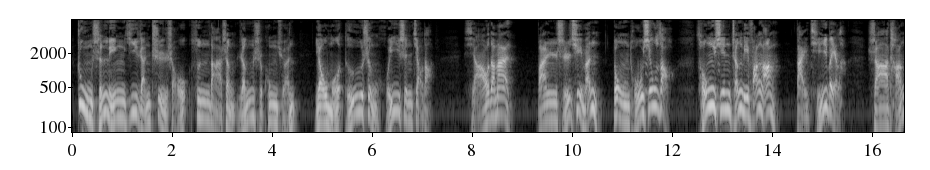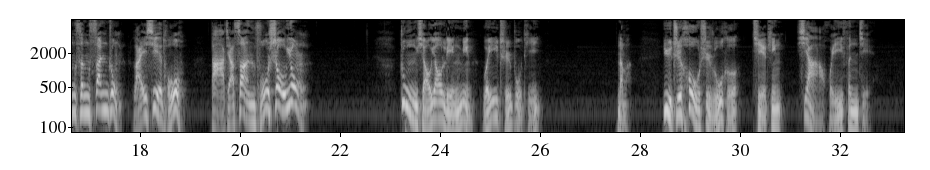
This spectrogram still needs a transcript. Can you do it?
众神灵依然赤手，孙大圣仍是空拳。妖魔得胜回身叫道：“小的们，搬石砌门，动土修造，重新整理房廊，待齐备了，杀唐僧三众来谢土，大家散福受用。”众小妖领命，维持不提。那么。欲知后事如何，且听下回分解。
